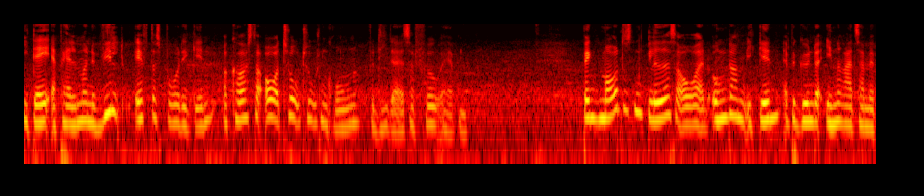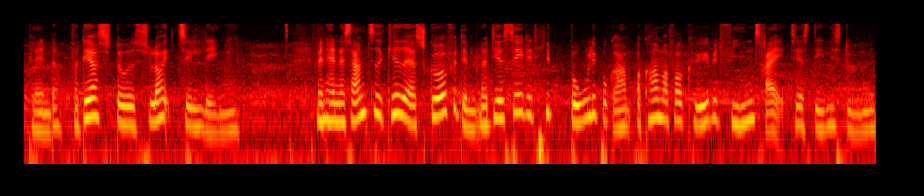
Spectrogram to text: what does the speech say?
I dag er palmerne vildt igen og koster over 2.000 kroner, fordi der er så få af dem. Bengt Mortensen glæder sig over, at ungdommen igen er begyndt at indrette sig med planter, for det har stået sløjt til længe. Men han er samtidig ked af at skuffe dem, når de har set et hip boligprogram og kommer for at købe et fine træ til at stille i stuen.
